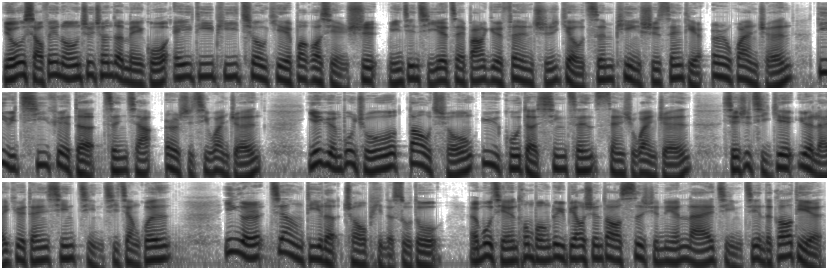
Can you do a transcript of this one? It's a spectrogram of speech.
由小非农支撑的美国 ADP 就业报告显示，民间企业在八月份只有增聘十三点二万人，低于七月的增加二十七万人，也远不如道琼预估的新增三十万人，显示企业越来越担心景气降温，因而降低了招聘的速度。而目前通膨率飙升到四十年来仅见的高点。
